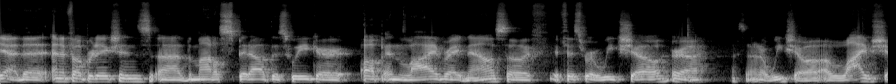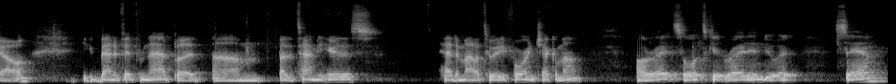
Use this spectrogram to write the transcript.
Yeah, the NFL predictions, uh, the model spit out this week are up and live right now. So if, if this were a week show, or a, not a week show, a live show, you could benefit from that. But um, by the time you hear this, head to Model 284 and check them out. All right, so let's get right into it. Sam,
